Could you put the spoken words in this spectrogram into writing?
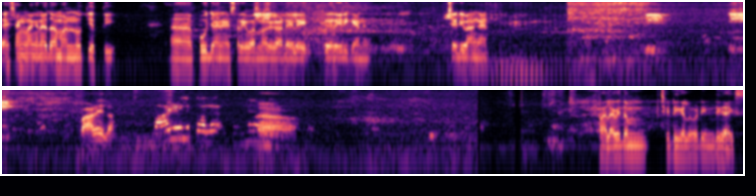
ഗൈസ് ഞങ്ങൾ അങ്ങനെ ഇതാ മണ്ണൂത്തി എത്തി പൂജ നഴ്സറി പറഞ്ഞ ഒരു കടയിൽ കയറിയിരിക്കുകയാണ് ചെടി വാങ്ങാൻ. വാഴയില്ല വാഴയിൽ പല പലവിധം ചെടികൾ ഇവിടെ ഉണ്ട് ഗൈസ്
